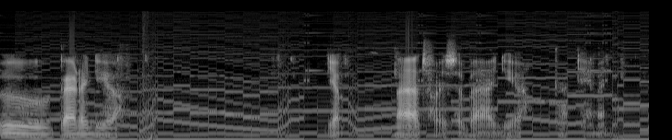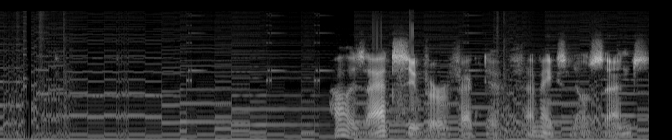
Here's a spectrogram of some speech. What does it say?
Ooh, bad idea. That's why a bad idea. God damn it. How is that super effective? That makes no sense.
